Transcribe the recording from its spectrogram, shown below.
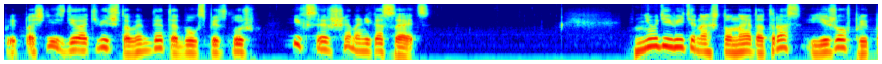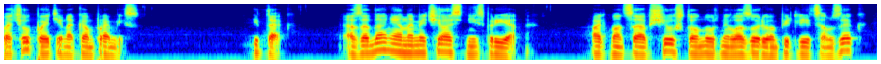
предпочли сделать вид, что вендетта двух спецслужб их совершенно не касается. Неудивительно, что на этот раз Ежов предпочел пойти на компромисс. Итак, задание намечалось не из приятных. Альтман сообщил, что нужный Лазоревым петлицам зэк –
